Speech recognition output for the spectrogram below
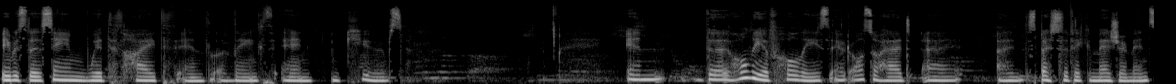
It was the same width, height, and length in, cubes. In the Holy of Holies, it also had uh, specific measurements,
